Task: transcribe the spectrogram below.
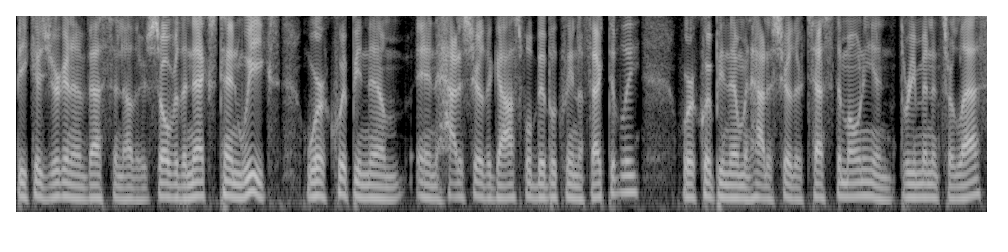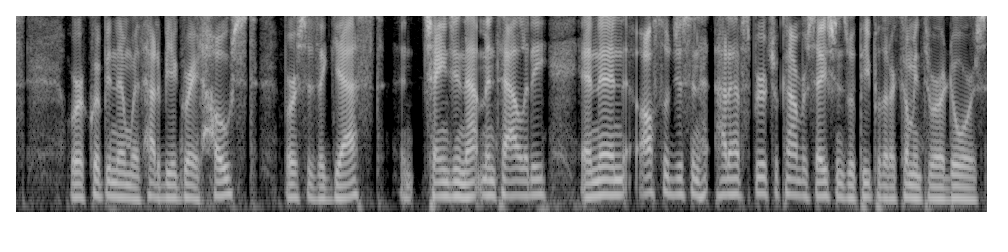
because you're going to invest in others. So over the next 10 weeks, we're equipping them in how to share the gospel biblically and effectively. We're equipping them in how to share their testimony in three minutes or less. We're equipping them with how to be a great host versus a guest and changing that mentality. And then also just in how to have spiritual conversations with people that are coming through our doors.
